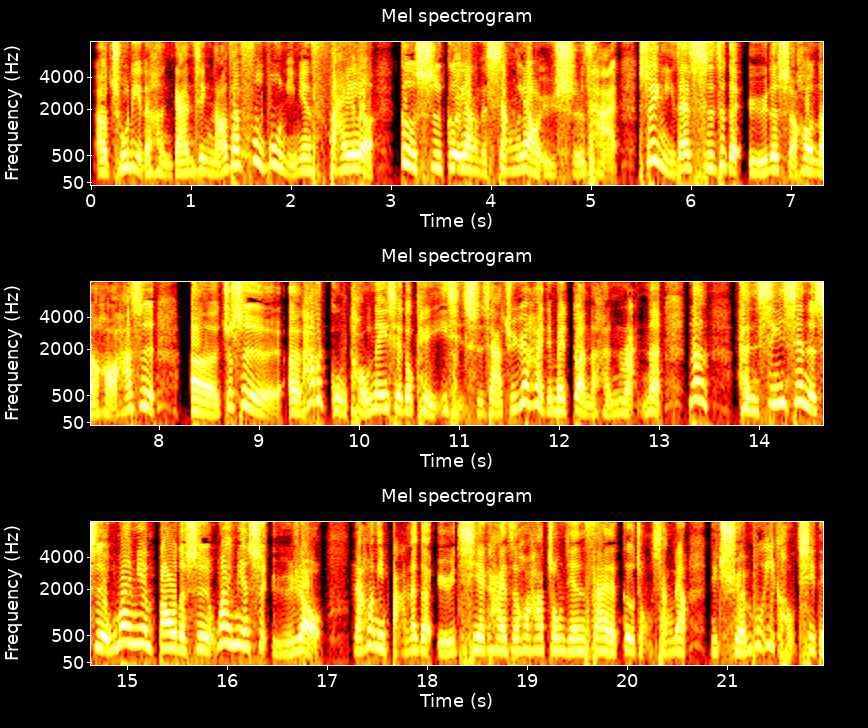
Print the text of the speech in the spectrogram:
呃处理得很干净，然后在腹部里面塞了各式各样的香料与食材，所以你在吃这个鱼的时候呢，哈，它是呃就是呃它的骨头那些都可以一起吃下去，因为它已经被断得很软嫩。那很新鲜的是，外面包的是外面是鱼肉。然后你把那个鱼切开之后，它中间塞的各种香料，你全部一口气的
